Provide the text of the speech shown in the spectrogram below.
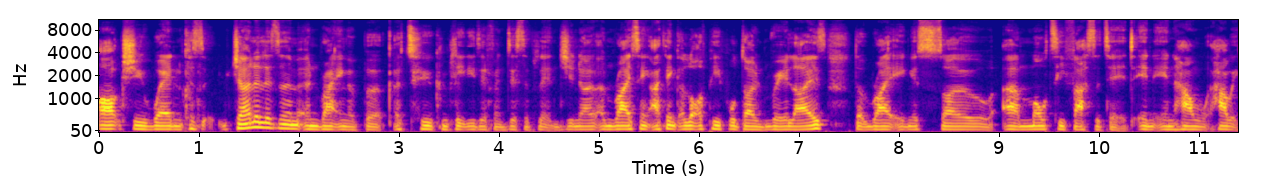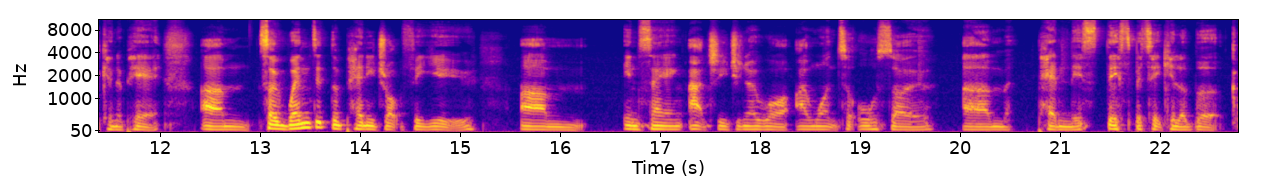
ask you when because journalism and writing a book are two completely different disciplines you know and writing i think a lot of people don't realize that writing is so um, multifaceted in in how how it can appear. Um so when did the penny drop for you um in saying actually do you know what? I want to also um pen this this particular book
